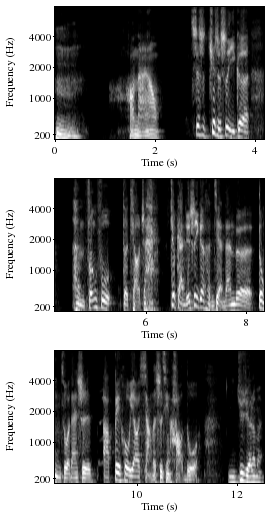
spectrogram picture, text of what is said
嗯，好难哦。其实确实是一个很丰富的挑战，就感觉是一个很简单的动作，但是啊，背后要想的事情好多。你拒绝了吗？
